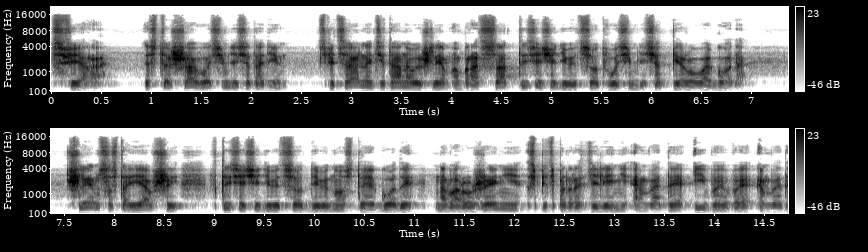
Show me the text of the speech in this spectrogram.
Сфера. СТШ-81. Специальный титановый шлем образца 1981 года. Шлем, состоявший в 1990-е годы на вооружении спецподразделений МВД и ВВ МВД.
